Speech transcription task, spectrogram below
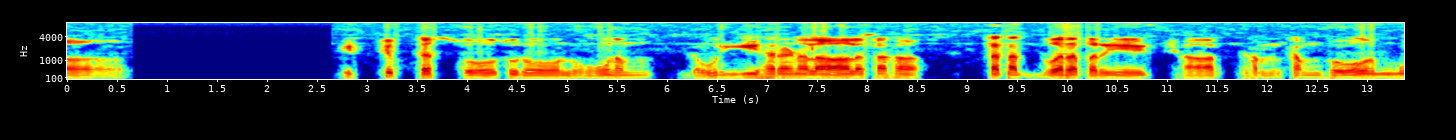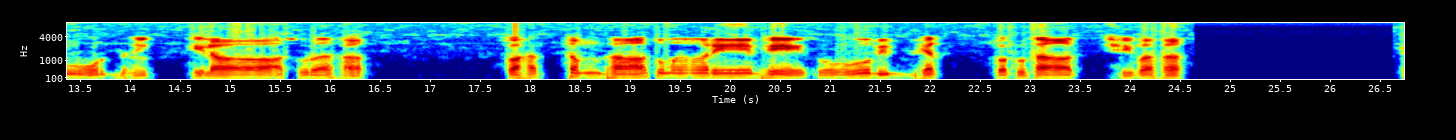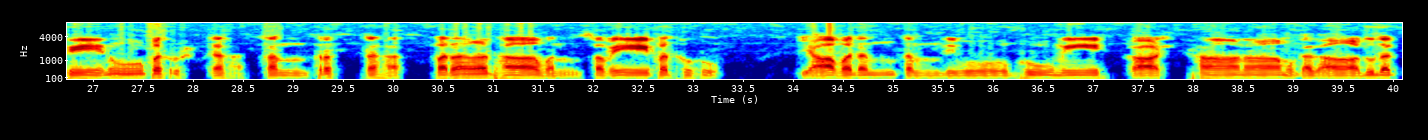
इत्युक्तः सोऽसुरो नूनम् गौरीहरणलालसः। स तद्वरपरीक्षार्थम् शम्भोर्मूर्ध्नि किलासुरः स्वहस्तम् धातुमारेभे सोऽबिभ्यत् स्वकृतात् शिवः। तेनोपसृष्टः सन्त्रस्तः पराधावन् स वेपथुः यावदन्तम् दिवो भूमेः काष्ठानामुदगादुदक्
